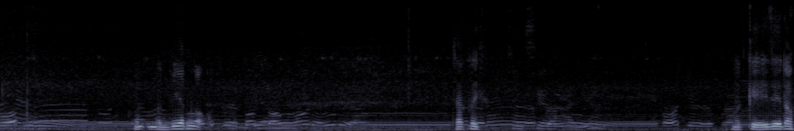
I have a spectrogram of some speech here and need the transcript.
hấp dẫn mình viên ngộ. Chắc đi. Mà kế gì đâu.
